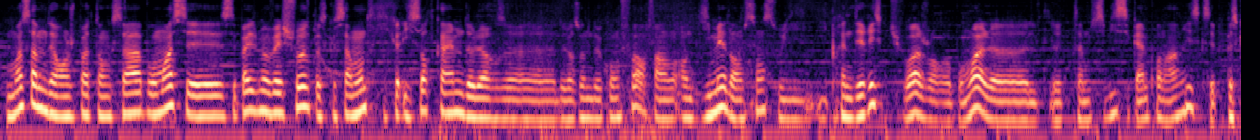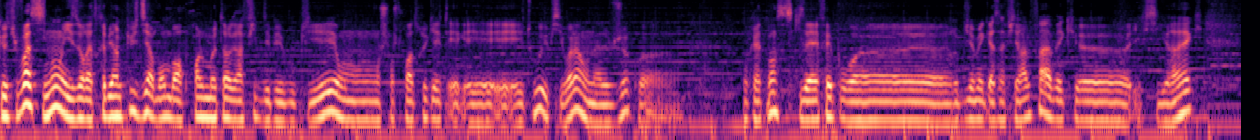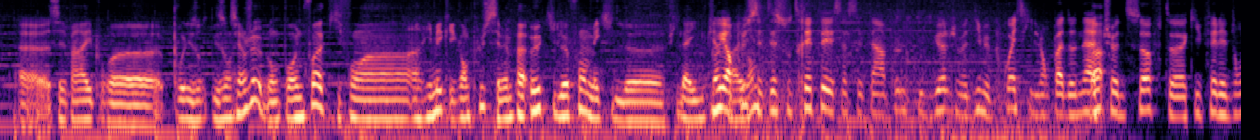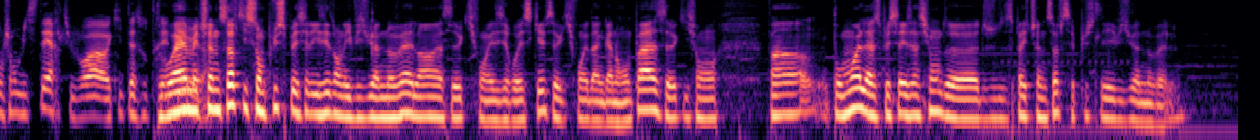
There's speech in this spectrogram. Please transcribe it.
Moi, ça me dérange pas tant que ça. Pour moi, c'est pas une mauvaise chose parce que ça montre qu'ils sortent quand même de, leurs, euh, de leur zone de confort. Enfin, en, guillemets, dans le sens où ils, prennent des risques, tu vois. Genre, pour moi, le, le thème Chibi, c'est quand même prendre un risque. Parce que tu vois, sinon, ils auraient très bien pu se dire bon, bah, on prend le moteur graphique des boucliers, on change trois trucs et, et, tout, et puis voilà, on a le jeu, quoi. Concrètement, c'est ce qu'ils avaient fait pour euh, Ruby Omega Sapphire Alpha avec euh, XY. Euh, c'est pareil pour, euh, pour les, autres, les, anciens jeux. Donc pour une fois qu'ils font un, remake et qu'en plus c'est même pas eux qui le font mais qu'ils le filent à Ilka. Oui, en plus c'était sous-traité. Ça c'était un peu le coup de gueule. Je me dis mais pourquoi est-ce qu'ils l'ont pas donné à ah. Chunsoft euh, qui fait les donjons mystères, tu vois, qui t'a sous-traité. Ouais, mais Chunsoft ils sont plus spécialisés dans les visual novels. Hein. C'est eux qui font les Zero Escape, c'est eux qui font les Danganronpa, c'est eux qui font. Enfin, pour moi la spécialisation de, de, de Spike Chunsoft c'est plus les visual novels.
